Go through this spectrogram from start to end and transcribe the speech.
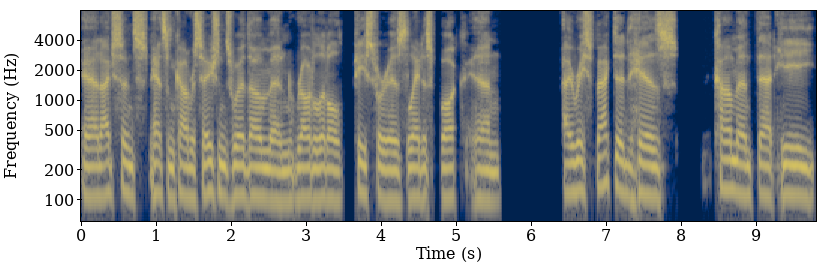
And I've since had some conversations with him and wrote a little piece for his latest book. And I respected his comment that he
